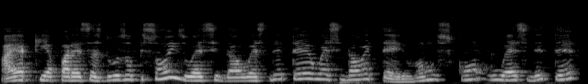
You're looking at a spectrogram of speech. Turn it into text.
Aí aqui aparecem as duas opções, o SDAO USDT e o SDAO Ethereum. Vamos com o USDT.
